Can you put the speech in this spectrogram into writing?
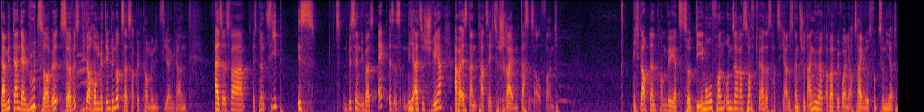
damit dann der Root Service wiederum mit dem Benutzer-Socket kommunizieren kann. Also es war, das Prinzip ist ein bisschen übers Eck, es ist nicht allzu schwer, aber es dann tatsächlich zu schreiben, das ist Aufwand. Ich glaube, dann kommen wir jetzt zur Demo von unserer Software. Das hat sich alles ganz schön angehört, aber wir wollen ja auch zeigen, dass es funktioniert.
